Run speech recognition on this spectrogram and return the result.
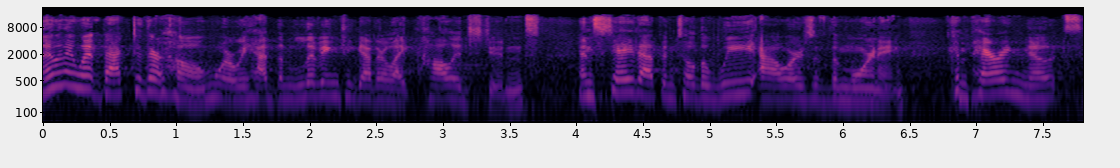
then they went back to their home, where we had them living together like college students, and stayed up until the wee hours of the morning, comparing notes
